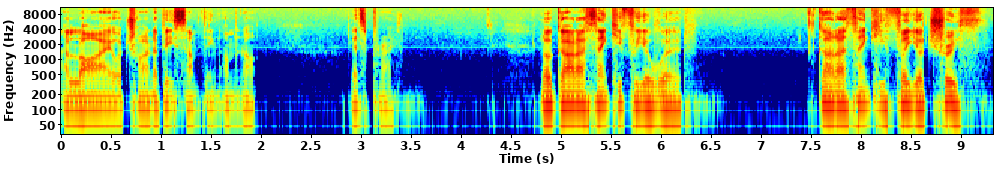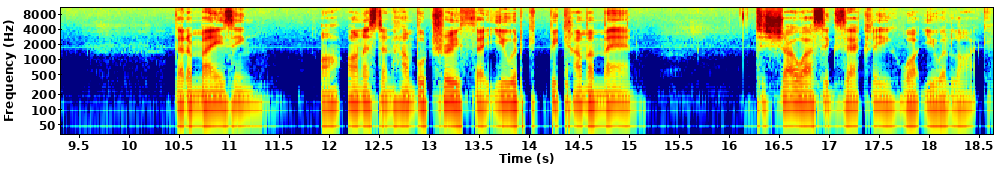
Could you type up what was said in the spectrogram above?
a lie or trying to be something I'm not. Let's pray. Lord God, I thank you for your word. God, I thank you for your truth. That amazing uh, honest and humble truth that you would become a man to show us exactly what you were like.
